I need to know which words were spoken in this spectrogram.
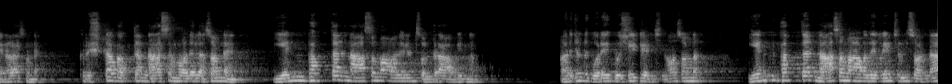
என்னடா சொன்னேன் கிருஷ்ண பக்தன் நாசமாவதில்லை சொன்னேன். என் பக்தன் நாசமாவதில்லைன்னு சொல்றா அப்படின்னா. அர்ஜுனுக்கு ஒரே குஷி ஆயிடுச்சு சொன்னான். என் பக்தன் நாசமாவதில்லைன்னு சொல்லி சொன்னா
